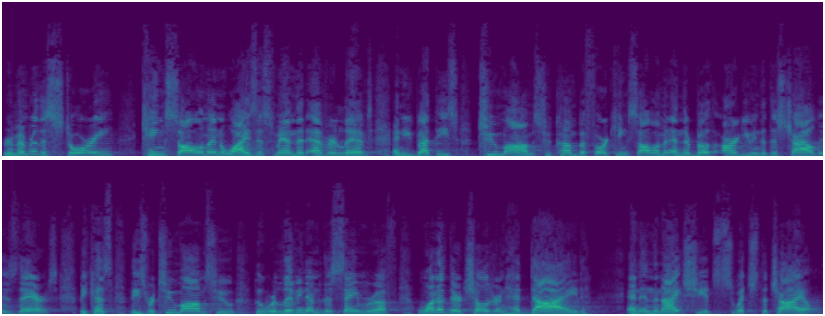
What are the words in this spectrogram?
Remember the story? King Solomon, wisest man that ever lived, and you've got these two moms who come before King Solomon, and they're both arguing that this child is theirs because these were two moms who, who were living under the same roof. One of their children had died, and in the night she had switched the child.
